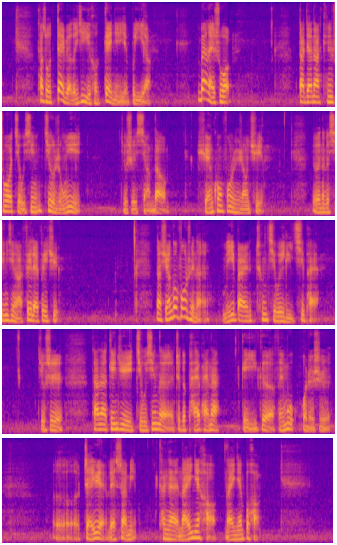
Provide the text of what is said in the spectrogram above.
它所代表的意义和概念也不一样。一般来说，大家呢听说九星就容易就是想到悬空风水上去，呃，那个星星啊飞来飞去。那悬空风水呢？我们一般称其为理气派，就是它呢根据九星的这个排盘呢，给一个坟墓或者是呃宅院来算命，看看哪一年好，哪一年不好。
